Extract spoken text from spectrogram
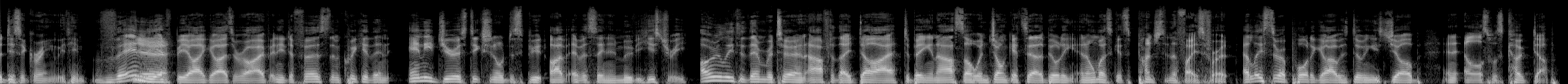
for for disagreeing with him. Then Yeah. the FBI guys arrive and he defers to them quicker than any jurisdictional dispute I've ever seen in movie history, only to then return after they die to being an arsehole when John gets out of the building and almost gets punched in the face for it. At least the reporter guy was doing his job and Ellis was coked up.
